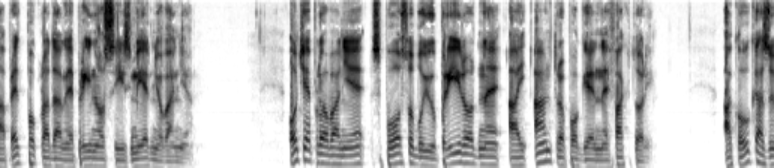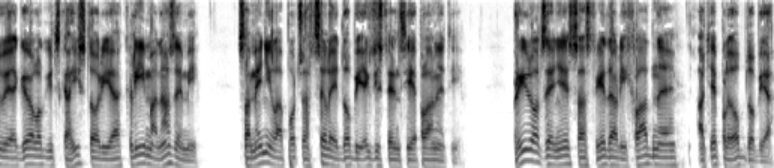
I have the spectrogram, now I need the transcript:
a predpokladané prínosy zmierňovania. Oteplovanie spôsobujú prírodné aj antropogénne faktory. Ako ukazuje geologická história, klíma na Zemi sa menila počas celej doby existencie planety. Prirodzene sa striedali chladné a teplé obdobia.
